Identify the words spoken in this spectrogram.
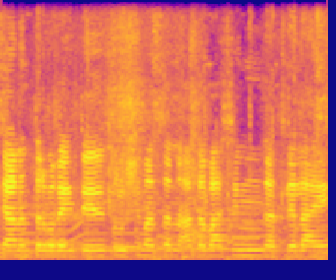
त्यानंतर बघा इथे तुळशी मातांना आता भाशिंग घातलेलं आहे.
